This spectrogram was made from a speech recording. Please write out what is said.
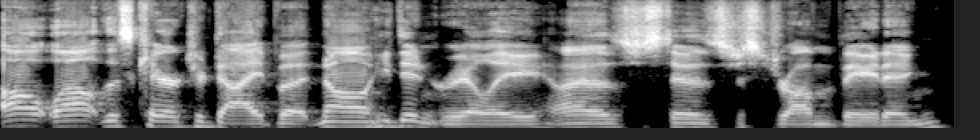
oh well this character died but no he didn't really. Uh, it was just it was just drama baiting. I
